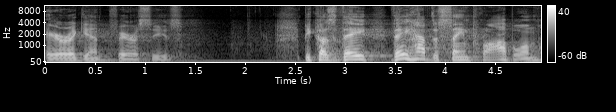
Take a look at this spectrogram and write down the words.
arrogant Pharisees. Because they, they have the same problem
